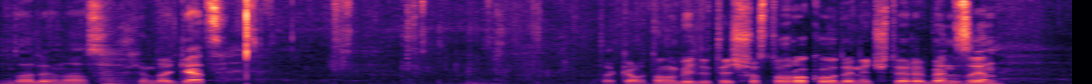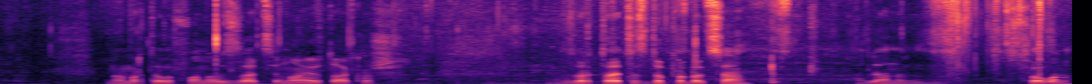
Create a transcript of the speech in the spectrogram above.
Далі у нас Hyundai Getz. Так, автомобіль 2006 року, 1,4 бензин. Номер телефону за ціною також. Звертайтесь до продавця. Глянемо салон.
